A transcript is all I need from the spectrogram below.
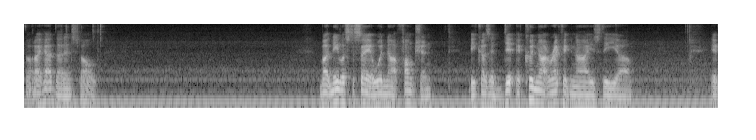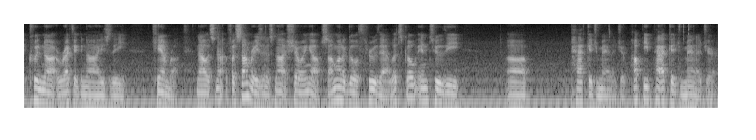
Thought I had that installed. But needless to say, it would not function because it. It could not recognize the. Uh, it could not recognize the camera. Now it's not for some reason it's not showing up. So I'm going to go through that. Let's go into the uh, package manager, puppy package manager.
